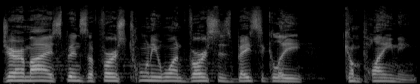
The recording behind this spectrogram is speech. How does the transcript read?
Jeremiah spends the first 21 verses basically complaining.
